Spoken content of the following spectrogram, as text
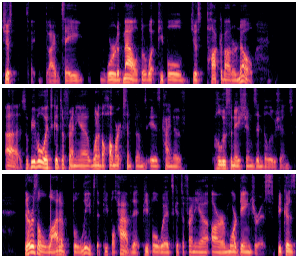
just I would say word of mouth or what people just talk about or know. Uh, so people with schizophrenia, one of the hallmark symptoms is kind of hallucinations and delusions. There is a lot of beliefs that people have that people with schizophrenia are more dangerous because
